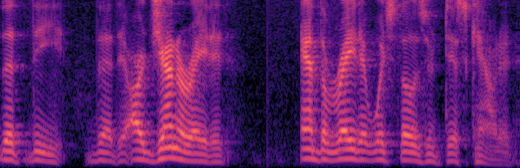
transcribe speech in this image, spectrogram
that, the, that are generated and the rate at which those are discounted.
